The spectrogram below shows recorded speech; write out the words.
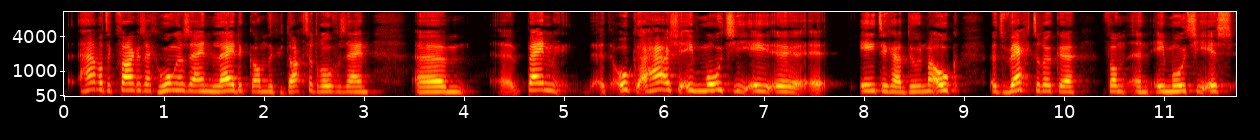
hè, wat ik vaker zeg, honger zijn, lijden kan de gedachte erover zijn. Um, pijn, ook hè, als je emotie e, uh, eten gaat doen, maar ook het wegdrukken van een emotie is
